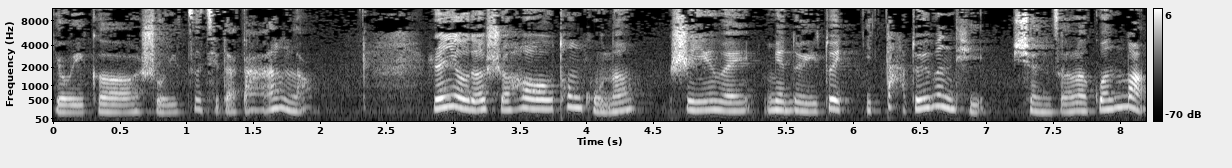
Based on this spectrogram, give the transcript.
有一个属于自己的答案了。人有的时候痛苦呢，是因为面对一对一大堆问题，选择了观望，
